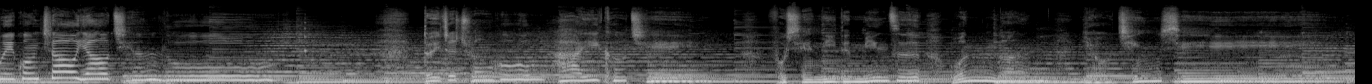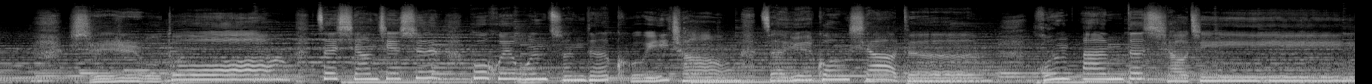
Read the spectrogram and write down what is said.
微光照耀前路，对着窗户哈一口气，浮现你的名字，温暖又清晰。时日无多，再相见时，我会温存的哭一场，在月光下的昏暗的小径。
